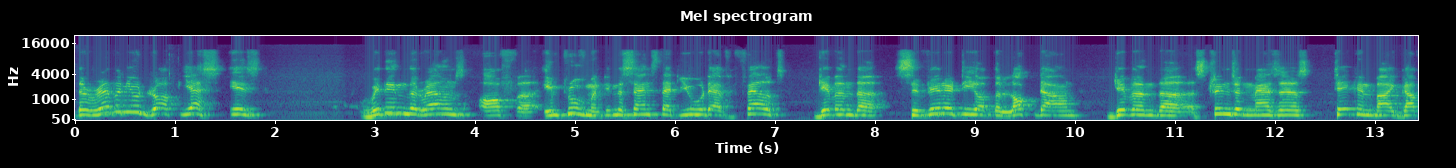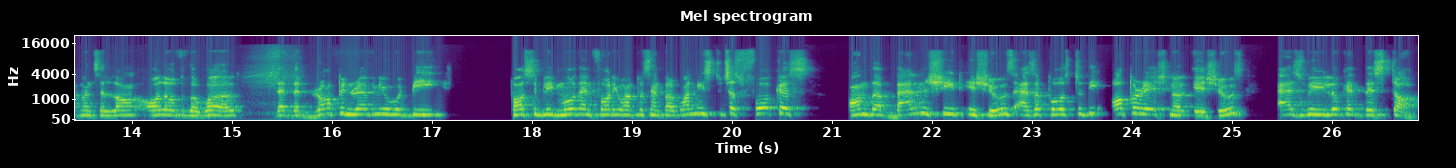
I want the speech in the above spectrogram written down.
The revenue drop, yes, is within the realms of uh, improvement in the sense that you would have felt, given the severity of the lockdown, given the stringent measures taken by governments along all over the world, that the drop in revenue would be possibly more than 41%. But one needs to just focus on the balance sheet issues as opposed to the operational issues as we look at this stock.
